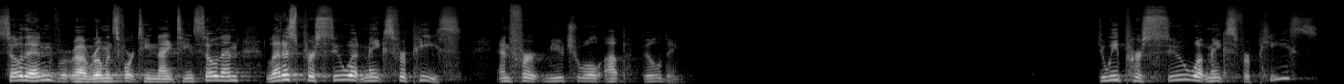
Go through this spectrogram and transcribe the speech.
So then, uh, Romans 14, 19, so then, let us pursue what makes for peace and for mutual upbuilding. Do we pursue what makes for peace?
